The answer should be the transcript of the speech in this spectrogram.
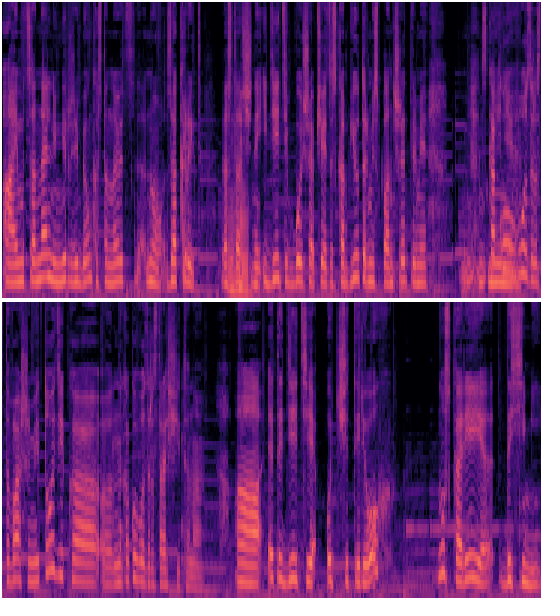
А эмоциональный мир ребенка становится ну, закрыт достаточно. Угу. И дети больше общаются с компьютерами, с планшетами. С какого менее... возраста ваша методика, э, на какой возраст рассчитана? А, это дети от четырех, ну, скорее, до семи.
